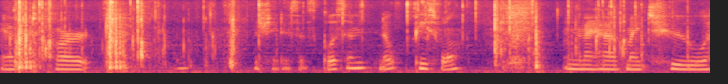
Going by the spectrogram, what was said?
I have Tarte what shade is this? Glisten? Nope. Peaceful. And then I have my two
